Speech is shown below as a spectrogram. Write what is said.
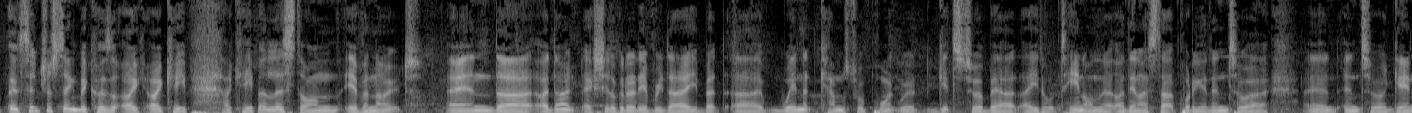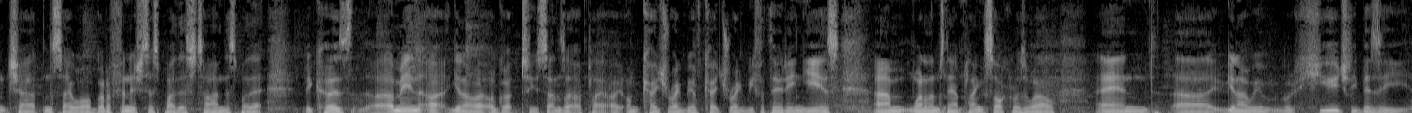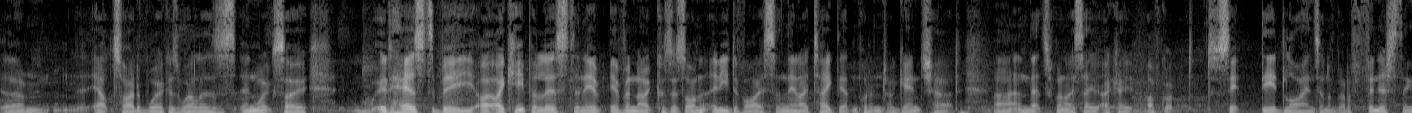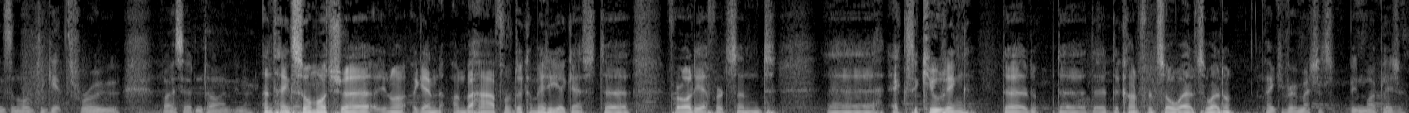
It's interesting because I, I keep I keep a list on Evernote, and uh, I don't actually look at it every day. But uh, when it comes to a point where it gets to about eight or ten on there, I- then I start putting it into a an, into a Gantt chart and say, well, I've got to finish this by this time, this by that, because I mean, I, you know, I've got two sons. I play. I, I'm coach rugby. I've coached rugby for 13 years. Um, one of them's now playing soccer as well and uh, you know we we're hugely busy um, outside of work as well as in work. So it has to be. I, I keep a list in Ev- Evernote because it's on any device, and then I take that and put it into a Gantt chart, uh, and that's when I say, okay, I've got to set deadlines and I've got to finish things in order to get through by a certain time. You know. And thanks so much, uh, you know, again on behalf of the committee, I guess, to, for all the efforts and uh, executing the, the the the conference so well. So well done. Thank you very much. It's been my pleasure.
